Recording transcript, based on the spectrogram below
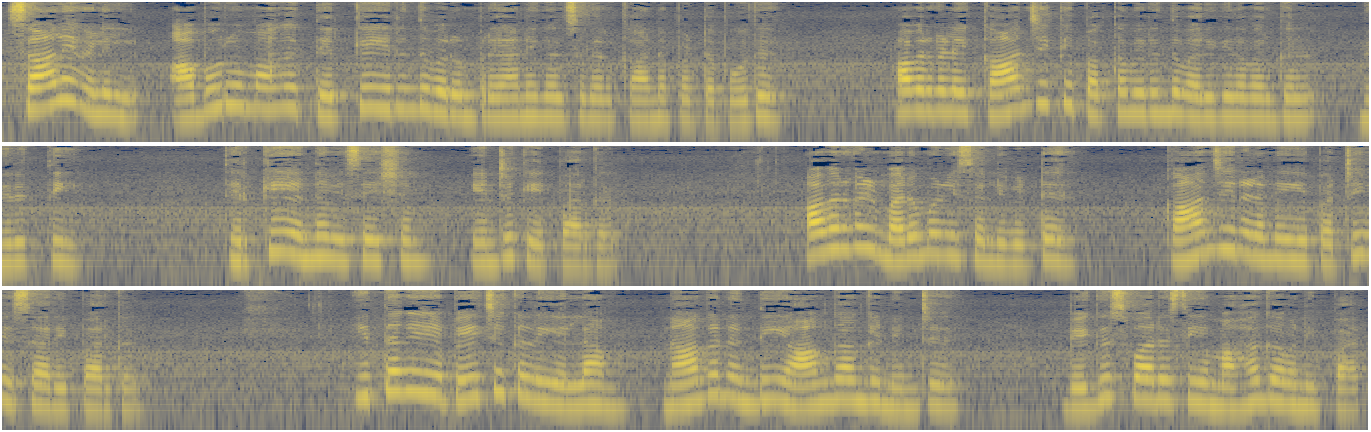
சாலைகளில் அபூர்வமாக தெற்கே இருந்து வரும் பிரயாணிகள் சிலர் காணப்பட்ட போது அவர்களை காஞ்சிக்கு பக்கமிருந்து வருகிறவர்கள் நிறுத்தி தெற்கே என்ன விசேஷம்? என்று கேட்பார்கள். அவர்கள் மறுமொழி சொல்லிவிட்டு காஞ்சி நிலைமையை பற்றி விசாரிப்பார்கள். இத்தகைய பேச்சுக்களை எல்லாம் நாகநந்தி ஆங்காங்கு நின்று வெகு சுவாரஸ்யமாக கவனிப்பார்.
